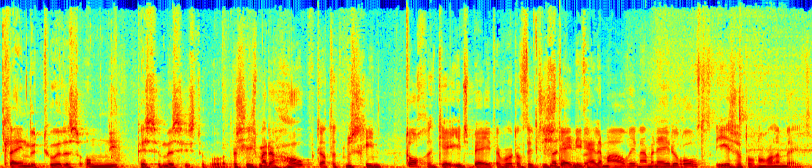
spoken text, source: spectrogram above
kleine methodes om niet pessimistisch te worden. Precies, maar de hoop dat het misschien toch een keer iets beter wordt... of dat die steen niet helemaal weer naar beneden rolt... die is er toch nog wel een beetje.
